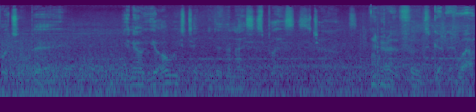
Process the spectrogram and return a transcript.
Butcher Bay. You know, you always take me to the nicest places, Johns. I heard the food's good as well.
